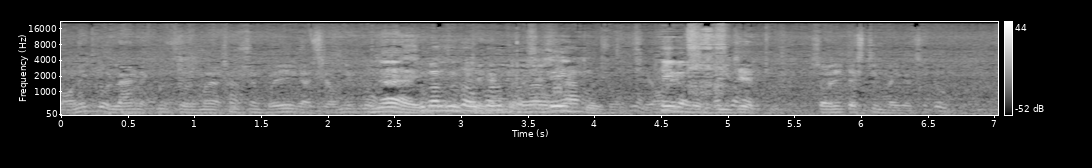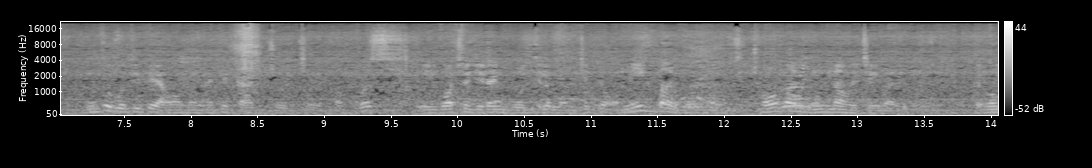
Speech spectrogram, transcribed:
অনেকগুলো ল্যান্ড এখন মানে হয়ে গেছে। অনেকগুলো ঠিক আছে। সয়েল টেস্টিং হয়ে গেছে তো। দ্রুত গতিতে আমার মনে হয় কাজ চলছে। অফকোর্স এই বছর যেটা আমি বলছিলাম মঞ্চেতে অনেকবার বন্যা হয়েছে ছবার বন্যা হয়েছে এবারে। এবং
